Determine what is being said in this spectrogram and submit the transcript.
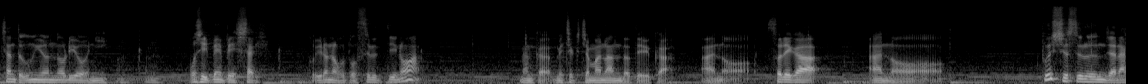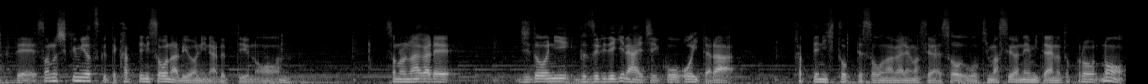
ちゃんと運用に乗るようにお尻ペンペンしたりこういろんなことをするっていうのはなんかめちゃくちゃ学んだというかあのそれがあのプッシュするんじゃなくてその仕組みを作って勝手にそうなるようになるっていうのを、うん、その流れ自動に物理的な配置にこう置いたら勝手に人ってそう流れますよねそう動きますよねみたいなところの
